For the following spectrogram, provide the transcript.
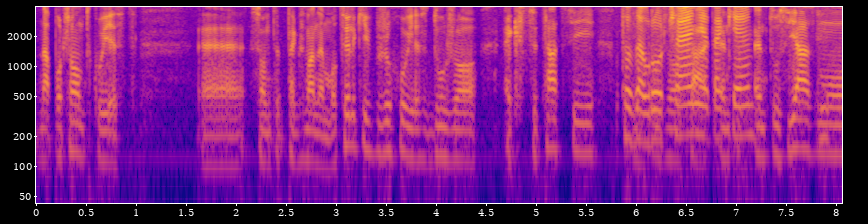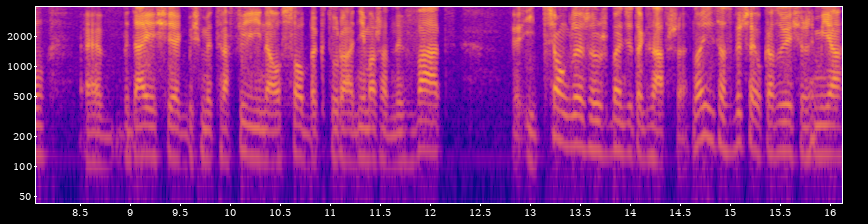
na początku jest, e, są te tak zwane motylki w brzuchu, jest dużo ekscytacji. To zauroczenie takie. Entu, entuzjazmu. E, wydaje się, jakbyśmy trafili na osobę, która nie ma żadnych wad i ciągle, że już będzie tak zawsze. No i zazwyczaj okazuje się, że mija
